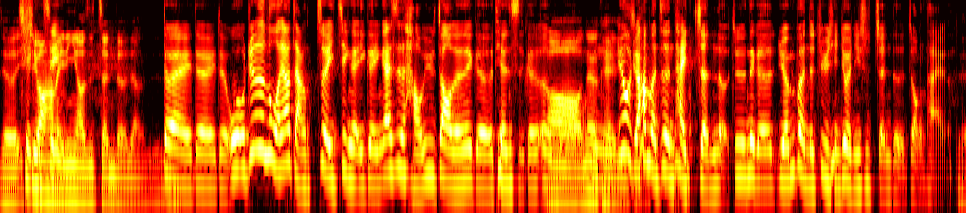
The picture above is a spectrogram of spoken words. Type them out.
就希望他们一定要是真的这样子。对对对，我我觉得如果要讲最近的一个，应该是好预兆的那个天使跟恶魔，哦，那个可以、嗯，因为我觉得他们真的太真了，就是那个原本的剧情就已经是真的的状态了。对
